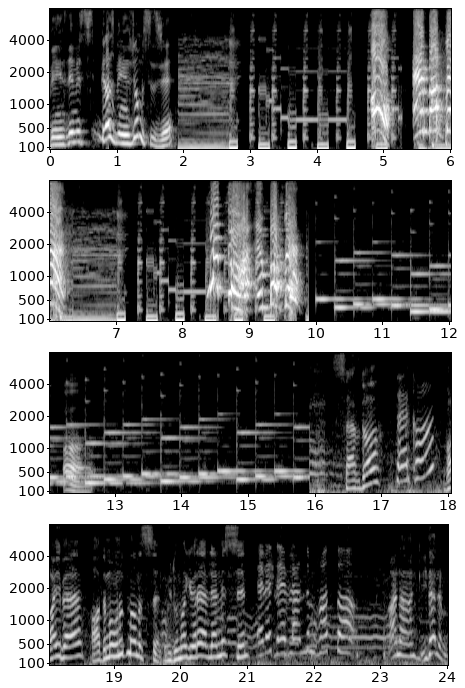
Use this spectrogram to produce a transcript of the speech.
benzemesi biraz benziyor mu sizce? Oh! Mbappe! What the? Mbappe! Aa, Sevda? Serkan? Vay be adımı unutmamışsın. Duyduğuma göre evlenmişsin. Evet evlendim hatta. Ana gidelim.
